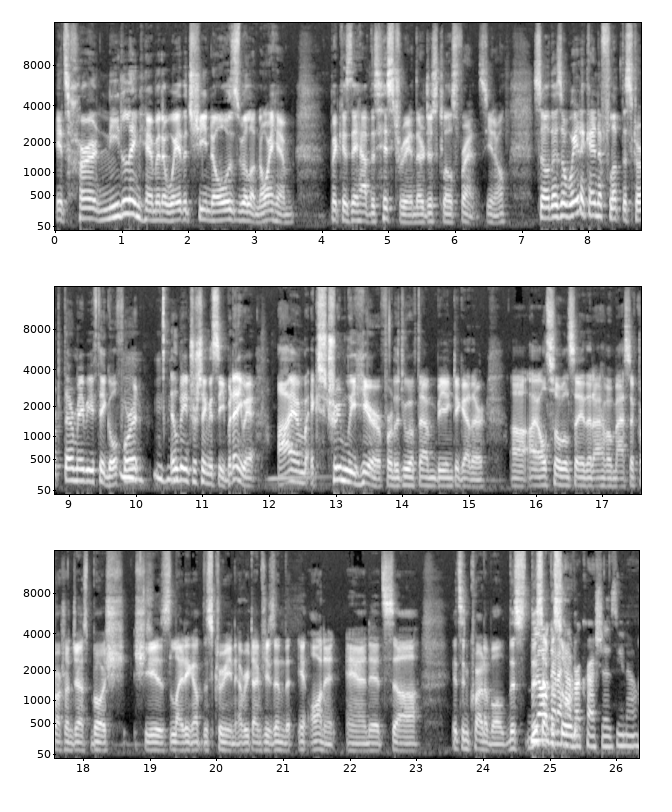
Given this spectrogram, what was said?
it's her needling him in a way that she knows will annoy him because they have this history and they're just close friends, you know? So there's a way to kind of flip the script there, maybe if they go for it. Mm-hmm, mm-hmm. It'll be interesting to see. But anyway, I am extremely here for the two of them being together. Uh, I also will say that I have a massive crush on Jess Bush. She is lighting up the screen every time she's in the on it, and it's uh, it's incredible. This We this all episode, gotta have our crushes, you know.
